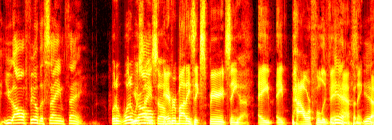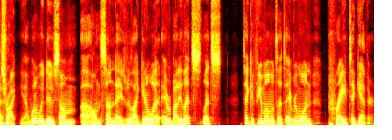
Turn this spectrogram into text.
you all feel the same thing. What do, what do we You're say? all- Some Everybody's experiencing Yeah. a a powerful event Yes, happening. yes. That's right. Yeah, what do we do some uh, on Sundays? We're like, you know what, everybody, let's let's take a few moments. Let's everyone pray together.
